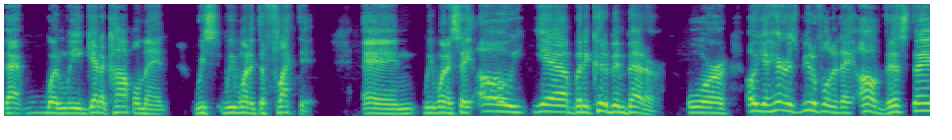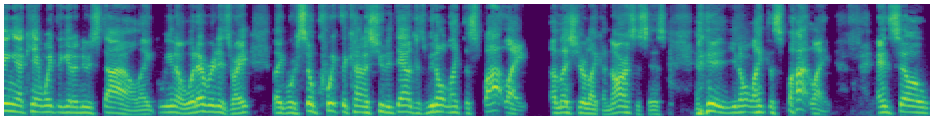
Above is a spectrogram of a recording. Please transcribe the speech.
that when we get a compliment we we want to deflect it. And we want to say oh yeah but it could have been better. Or oh your hair is beautiful today. Oh this thing? I can't wait to get a new style. Like you know whatever it is right? Like we're so quick to kind of shoot it down because we don't like the spotlight unless you're like a narcissist. You don't like the spotlight. And so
